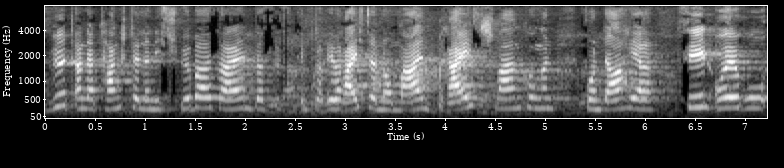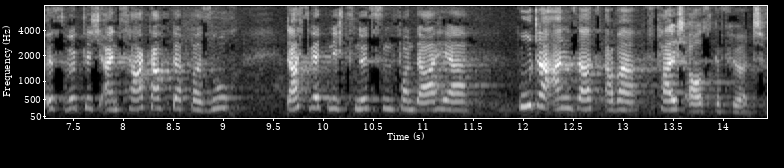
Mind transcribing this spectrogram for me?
wird an der Tankstelle nicht spürbar sein. Das ist im Bereich der normalen Preisschwankungen. Von daher 10 € ist wirklich ein zaghafter Versuch. Das wird nichts nützen. Von daher guter Ansatz, aber falsch ausgeführt.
